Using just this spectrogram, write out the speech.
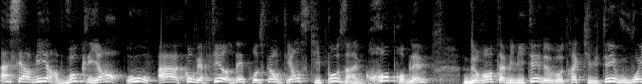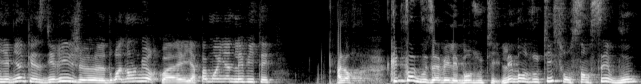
à servir vos clients ou à convertir des prospects en clients, ce qui pose un gros problème de rentabilité de votre activité. Vous voyez bien qu'elle se dirige euh, droit dans le mur, quoi. Il n'y a pas moyen de l'éviter. Alors, qu'une fois que vous avez les bons outils, les bons outils sont censés vous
